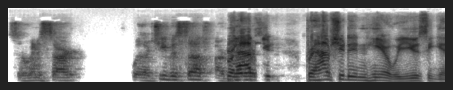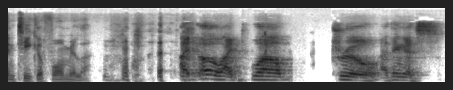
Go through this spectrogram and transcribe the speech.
So we're going to start with our cheapest stuff. Our Perhaps you, perhaps you didn't hear. We're using Antica formula. I oh I well true. I think it's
